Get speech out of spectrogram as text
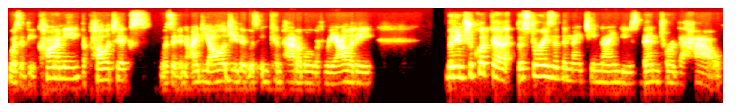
Was it the economy, the politics? Was it an ideology that was incompatible with reality? But in Chukotka, the stories of the 1990s bend toward the how.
